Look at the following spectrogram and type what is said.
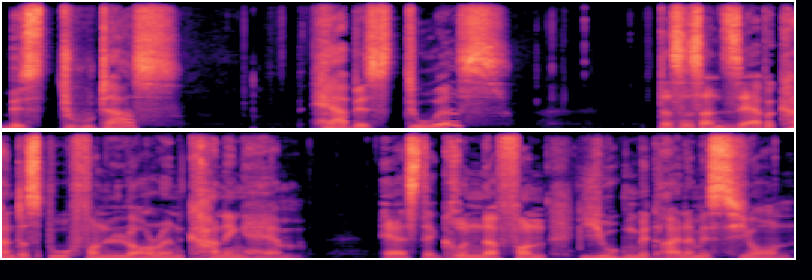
bist du das? Herr, bist du es? Das ist ein sehr bekanntes Buch von Lauren Cunningham. Er ist der Gründer von Jugend mit einer Mission.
